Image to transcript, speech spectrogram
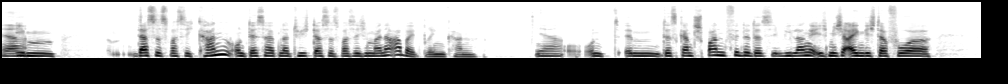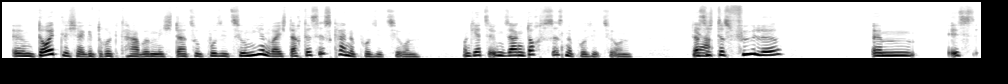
Ja. eben das ist, was ich kann und deshalb natürlich das ist, was ich in meine Arbeit bringen kann. ja. Und ähm, das ganz spannend finde, dass wie lange ich mich eigentlich davor ähm, deutlicher gedrückt habe, mich da zu positionieren, weil ich dachte, es ist keine Position. Und jetzt irgendwie sagen, doch, es ist eine Position. Dass Ja. ich das fühle, ähm, ist,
